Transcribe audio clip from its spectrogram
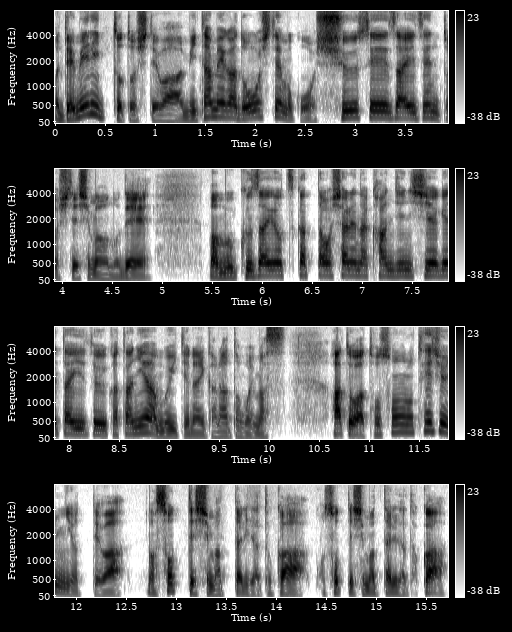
デメリットとしては見た目がどうしてもこう修正剤前としてしまうのでまあ、木材を使ったおしゃれな感じに仕上げたいという方には向いてないかなと思います。あとは塗装の手順によっては、まあ、反ってしまったりだとか、反ってしまったりだとか、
